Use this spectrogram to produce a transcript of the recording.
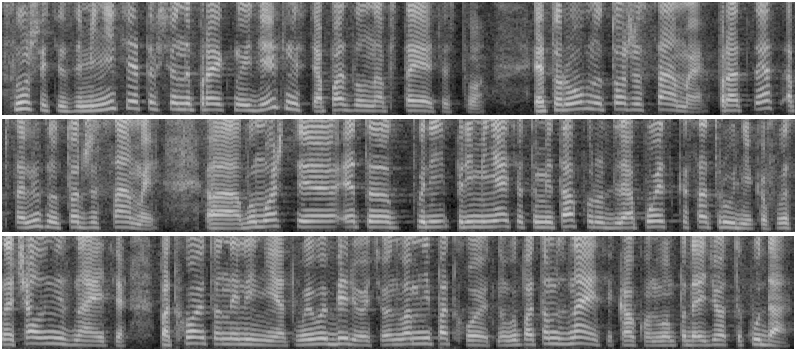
Слушайте, замените это все на проектную деятельность, а пазл на обстоятельства. Это ровно то же самое. Процесс абсолютно тот же самый. А, вы можете это применять, эту метафору для поиска сотрудников. Вы сначала не знаете, подходит он или нет. Вы его берете, он вам не подходит, но вы потом знаете, как он вам подойдет и куда.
